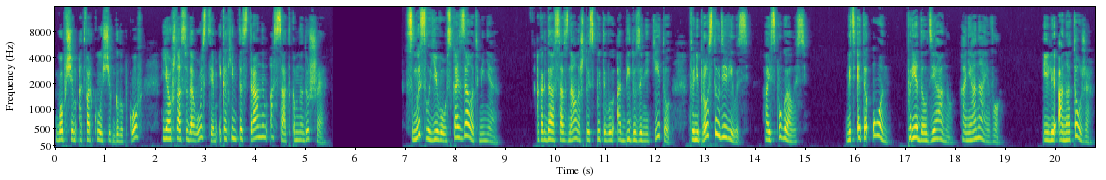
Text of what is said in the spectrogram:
В общем, от воркующих голубков я ушла с удовольствием и каким-то странным осадком на душе. Смысл его ускользал от меня. А когда осознала, что испытываю обиду за Никиту, то не просто удивилась, а испугалась. Ведь это он предал Диану, а не она его. Или она тоже.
